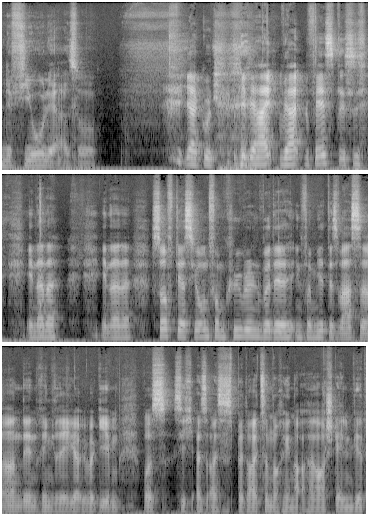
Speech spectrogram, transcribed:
eine Fiole, also. Ja, gut. Okay, wir, halten, wir halten fest, es ist in einer, in einer Soft-Version vom Kübeln wurde informiertes Wasser an den Ringträger übergeben, was sich als äußerst bedeutsam noch herausstellen wird.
